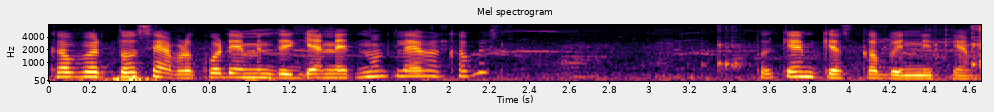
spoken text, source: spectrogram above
ખબર તો છે આપણે કોડે મંદિર ગયા નથી લાવ્યા ખબર તો કેમ કેસ ખબર નથી એમ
